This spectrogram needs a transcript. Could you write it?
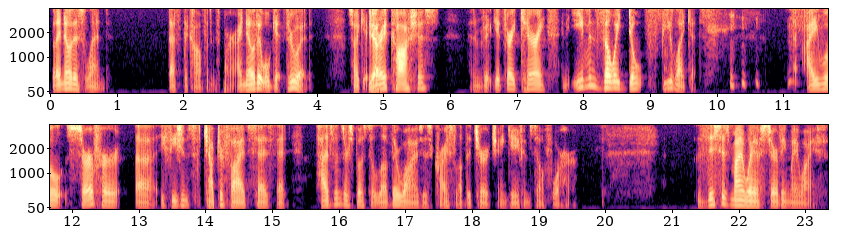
but I know this will end. That's the confidence part. I know that we'll get through it. So I get Yeah. very cautious and get very caring. And even though I don't feel like it, I will serve her. Uh, Ephesians chapter 5 says that husbands are supposed to love their wives as Christ loved the church and gave himself for her. This is my way of serving my wife.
